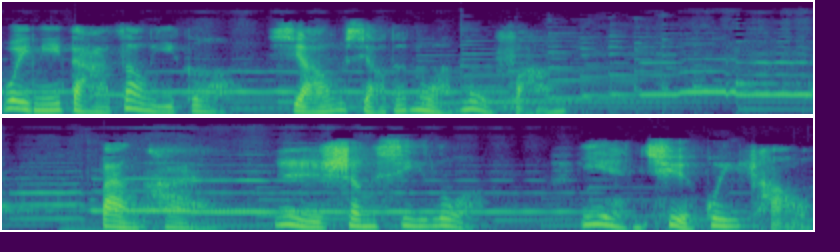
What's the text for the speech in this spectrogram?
为你打造一个小小的暖木房，半看日升西落，燕雀归巢，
